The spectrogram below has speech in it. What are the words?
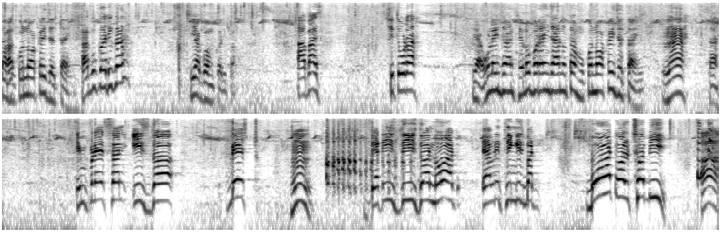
તમે કોઈ નોકરી જતા આગું કર્યું કા? ચિયા ગોમ કરી પા આ બસ સિતોડા તે આવું લઈ જવાનું? છેલ્લો ભરાઈને જવાનું તમે કોઈ નોકરી જતા હે. ના. હા impression is the best hmm. That is this the not everything is but don't also be. હા.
